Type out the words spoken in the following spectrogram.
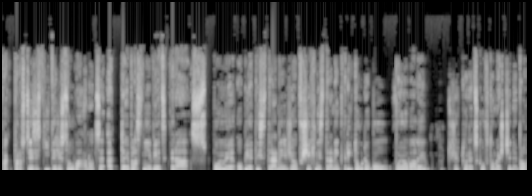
pak prostě zjistíte, že jsou Vánoce a to je vlastně věc, která spojuje obě ty strany, že všechny strany, které tou dobou bojovaly, protože Turecko v tom ještě nebylo,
